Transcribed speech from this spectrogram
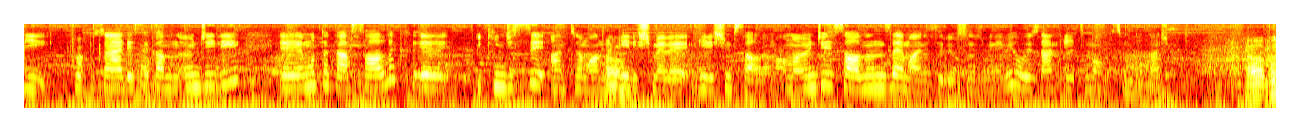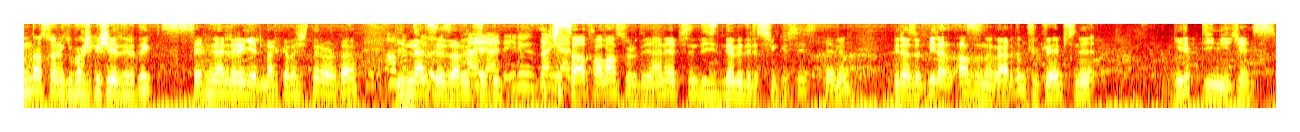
bir profesyonel destek almanın önceliği e, mutlaka sağlık, e, ikincisi antrenmanda Tamam. gelişme ve gelişim sağlama. Ama önce sağlığınıza emanet ediyorsunuz bir nevi. O yüzden eğitim olması mutlaka şart. Ama bundan sonraki başka şeyleri de seminerlere gelin arkadaşlar orada Anlatıyoruz dinlersiniz artık her çünkü yerde, elimizden 2 saat falan sürdü yani hepsini de izlemediniz çünkü siz demin biraz biraz azını verdim çünkü hepsini gelip dinleyeceksiniz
